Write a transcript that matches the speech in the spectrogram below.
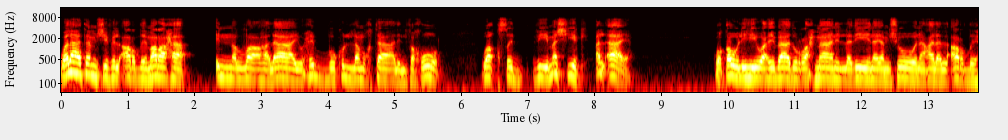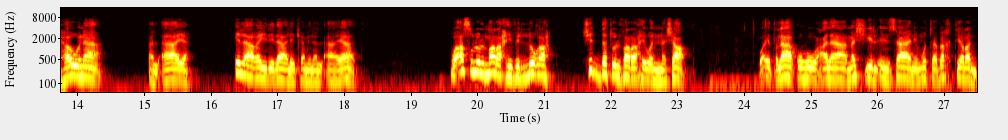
ولا تمشي في الأرض مرحا إن الله لا يحب كل مختال فخور. واقصد في مشيك الآية. وقوله وعباد الرحمن الذين يمشون على الأرض هونا الآية إلى غير ذلك من الآيات. وأصل المرح في اللغة شدة الفرح والنشاط وإطلاقه على مشي الإنسان متبخترا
